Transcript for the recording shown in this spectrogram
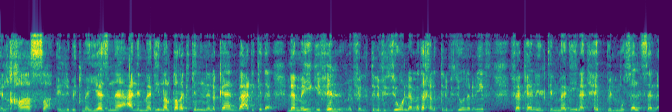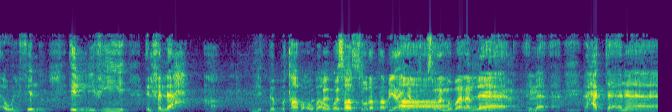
الخاصة اللي بتميزنا عن المدينة لدرجة إن كان بعد كده لما يجي فيلم في التلفزيون لما دخل التلفزيون الريف فكانت المدينة تحب المسلسل أو الفيلم اللي فيه الفلاح. آه. اللي ب- بطابعه بقى وبساطته. بالصورة الطبيعية، مش بالصورة المبالغ لا فيها يعني. لا حتى أنا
